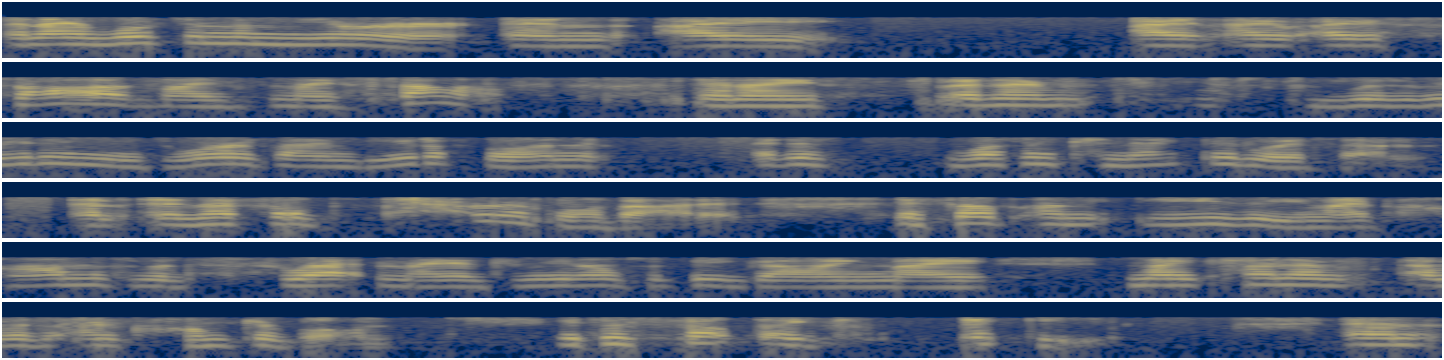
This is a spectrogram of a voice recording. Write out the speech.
And I looked in the mirror and I I I, I saw my myself and I and I was reading these words, I'm beautiful, and it, I just wasn't connected with them, and and I felt terrible about it. It felt uneasy. My palms would sweat. My adrenals would be going. My my kind of I was uncomfortable. It just felt like icky, and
